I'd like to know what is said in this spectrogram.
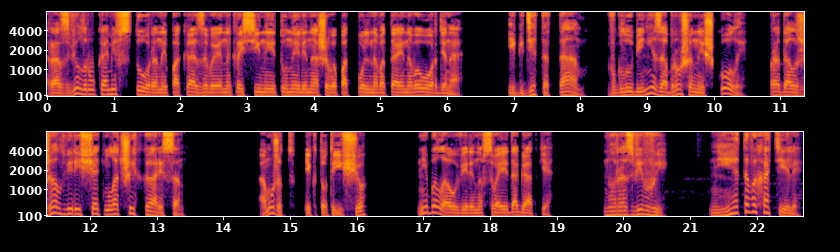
развел руками в стороны, показывая на крысиные туннели нашего подпольного тайного ордена. И где-то там, в глубине заброшенной школы, продолжал верещать младший Харрисон. А может, и кто-то еще? Не была уверена в своей догадке. «Но разве вы не этого хотели?»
